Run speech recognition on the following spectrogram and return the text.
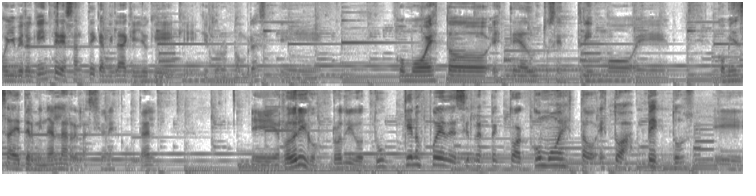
Oye, pero qué interesante, Camila, aquello que, tú nos nombras. como esto, este adultocentrismo comienza a determinar las relaciones como tal. Eh, Rodrigo, Rodrigo, ¿tú qué nos puedes decir respecto a cómo esto, estos aspectos eh,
